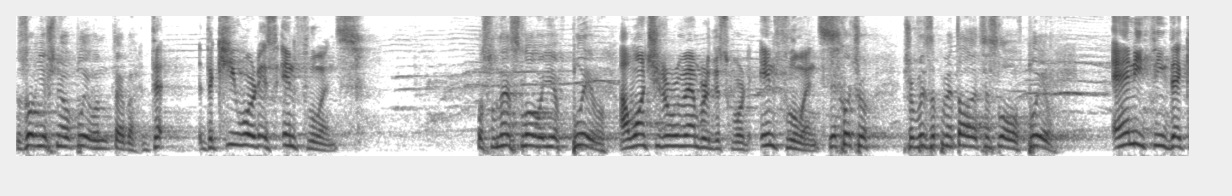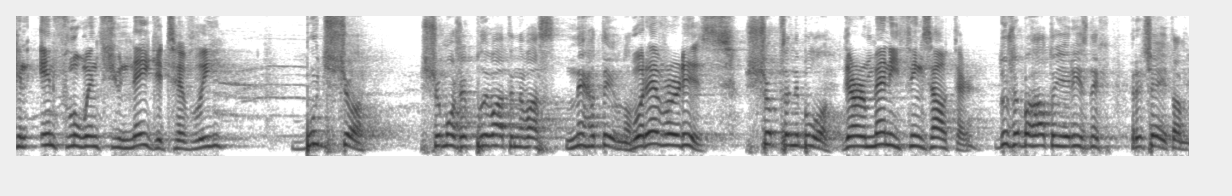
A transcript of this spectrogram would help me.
зовнішнього впливу на тебе. The, the key word is influence. Основне слово є вплив. I want you to remember this word Я influence. хочу, щоб ви запам'ятали це слово вплив. Anything that can influence you negatively, Будь-що, що може впливати на вас негативно, whatever it is. що б це не було. There are many things out there. Дуже багато є різних речей там.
